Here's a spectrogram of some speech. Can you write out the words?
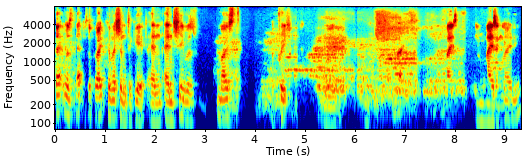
that was that was a great commission to get, and and she was most appreciative. Amazing, amazing lady.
